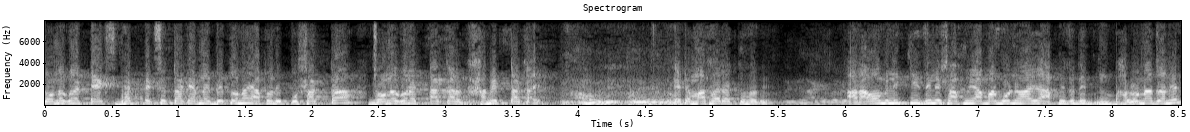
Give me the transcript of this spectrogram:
জনগণের ট্যাক্স ভ্যাট ট্যাক্সের টাকা আপনার বেতন হয় আপনার পোশাকটা জনগণের টাকার ঘামের টাকায়। এটা মাথায় রাখতে হবে। আর আওয়ামী লীগ কি জিনিস আপনি আমার মনে হয় আপনি যদি ভালো না জানেন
